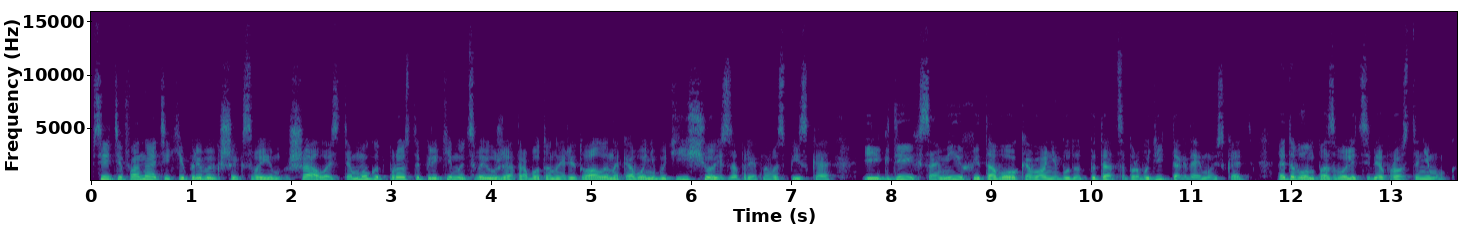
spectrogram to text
Все эти фанатики, привыкшие к своим шалостям, могут просто перекинуть свои уже отработанные ритуалы на кого-нибудь еще из запретного списка. И где их самих и того, кого они будут пытаться пробудить, тогда ему искать? Этого он позволить себе просто не мог.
